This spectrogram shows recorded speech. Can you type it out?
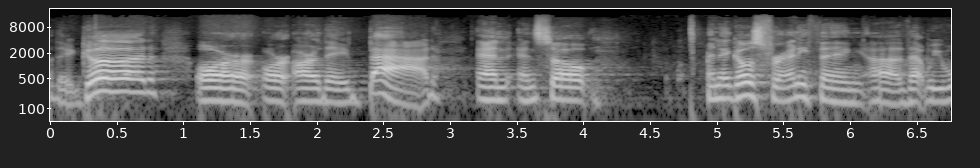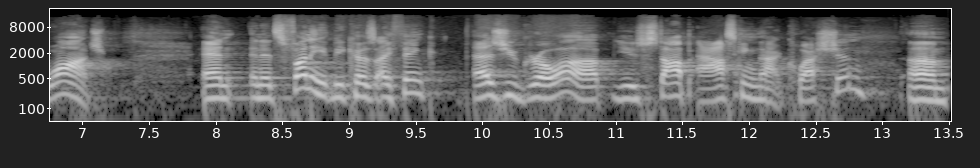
are they good or, or are they bad? And, and so, and it goes for anything uh, that we watch. And, and it's funny because I think as you grow up, you stop asking that question. Um,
